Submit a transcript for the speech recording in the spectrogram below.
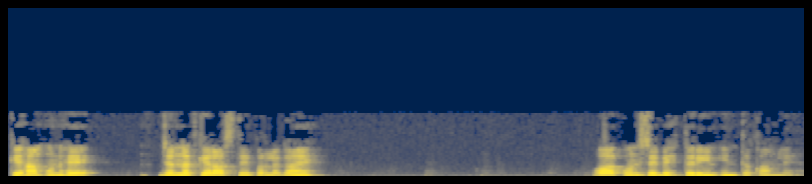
کہ ہم انہیں جنت کے راستے پر لگائیں اور ان سے بہترین انتقام لیں۔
